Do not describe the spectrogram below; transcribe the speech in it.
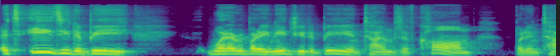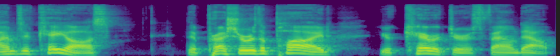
It's easy to be what everybody needs you to be in times of calm, but in times of chaos, the pressure is applied, your character is found out.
